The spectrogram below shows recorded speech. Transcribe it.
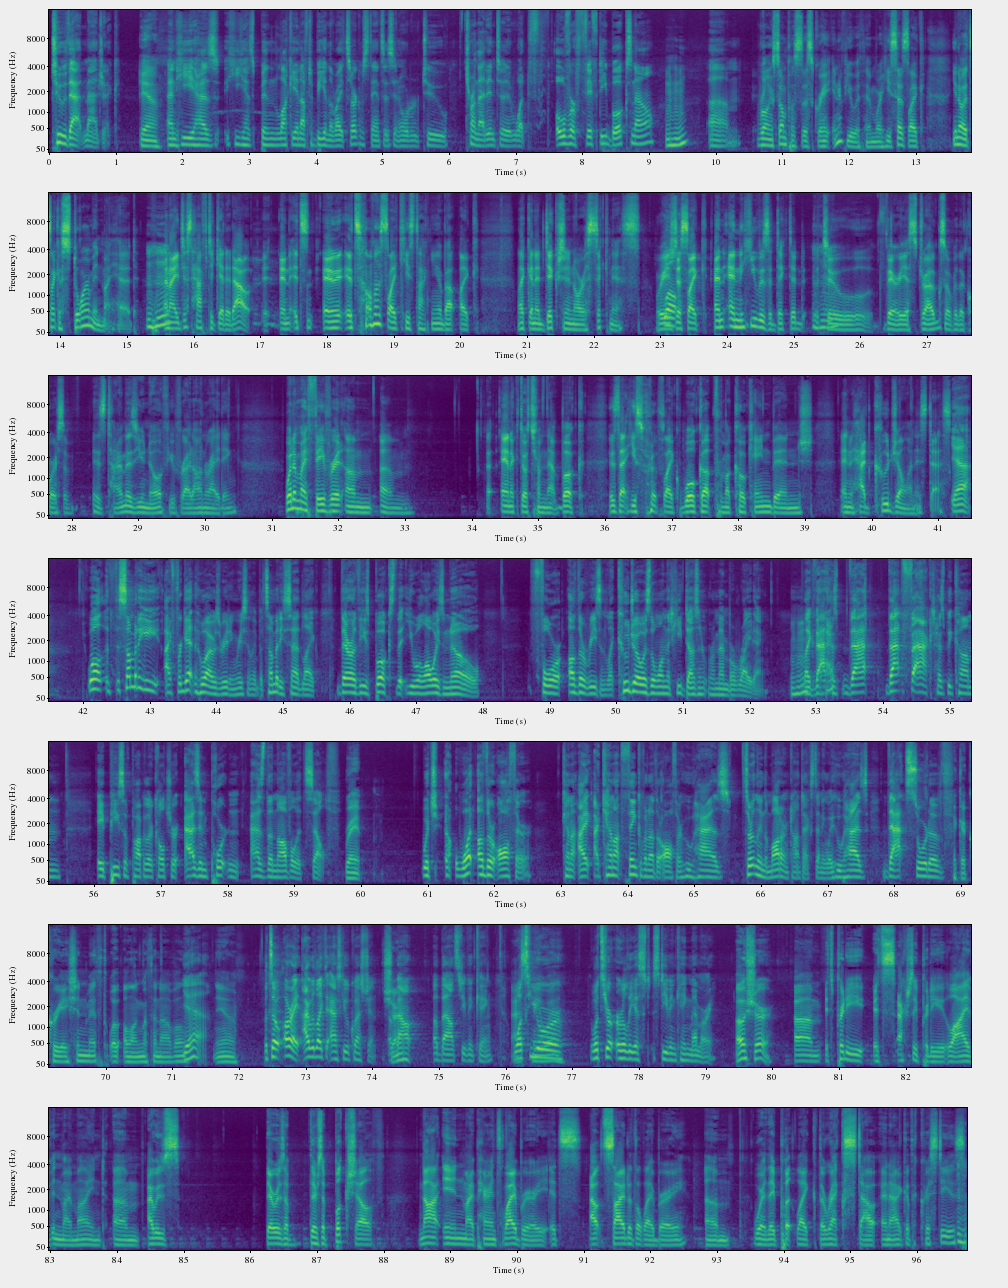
to that magic. Yeah And he has he has been lucky enough to be in the right circumstances in order to turn that into what f- over 50 books now. Mm-hmm. Um, Rolling Stone posted this great interview with him where he says like, you know, it's like a storm in my head, mm-hmm. and I just have to get it out. And it's and it's almost like he's talking about like like an addiction or a sickness where he's Well- just like and and he was addicted mm-hmm. to various drugs over the course of his time, as you know if you've read on writing. One of my favorite um um anecdotes from that book is that he sort of like woke up from a cocaine binge and had Cujo on his desk. Yeah. Well, somebody I forget who I was reading recently, but somebody said like there are these books that you will always know for other reasons. Like Cujo is the one that he doesn't remember writing. Like that has that that fact has become a piece of popular culture as important as the novel itself. Right. Which uh, what other author can I I cannot think of another author who has certainly in the modern context anyway who has that sort of Like a creation myth w- along with a novel. yeah. Yeah. But so, all right, I would like to ask you a question Sure. about about Stephen King. Ask what's your away. what's your earliest Stephen King memory? Oh, sure. Um, it's pretty. It's actually pretty live in my mind. Um, I was there was a there's a bookshelf not in my parents' library. It's outside of the library um, where they put like the Rex Stout and Agatha Christie's,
